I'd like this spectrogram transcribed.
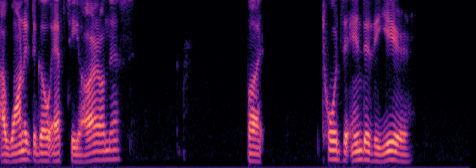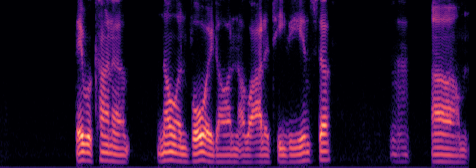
I wanted to go FTR on this, but towards the end of the year, they were kind of null and void on a lot of TV and stuff. hmm Um,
